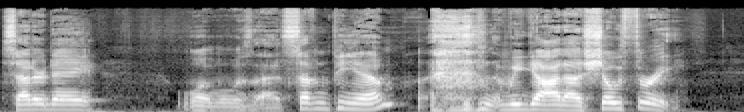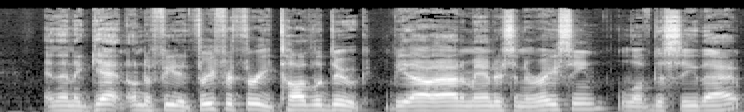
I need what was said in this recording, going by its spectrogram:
Saturday, what, what was that? 7 p.m. we got uh, show three, And then again, undefeated, three for three. Todd LeDuc beat out Adam Anderson in racing. Love to see that.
